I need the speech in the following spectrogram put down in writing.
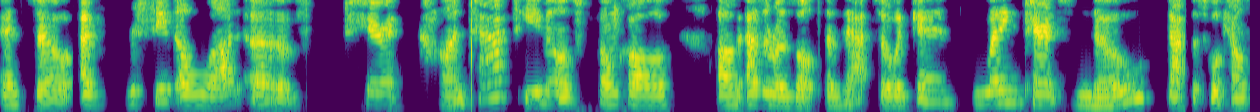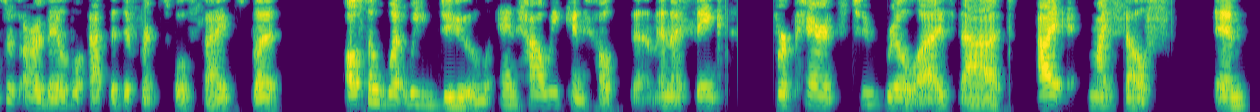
And so I've received a lot of parent contact, emails, phone calls, um, as a result of that. So again, letting parents know that the school counselors are available at the different school sites, but also what we do and how we can help them. And I think for parents to realize that I myself am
